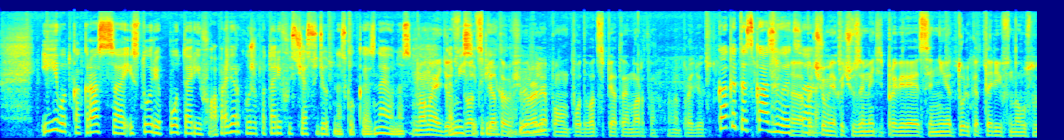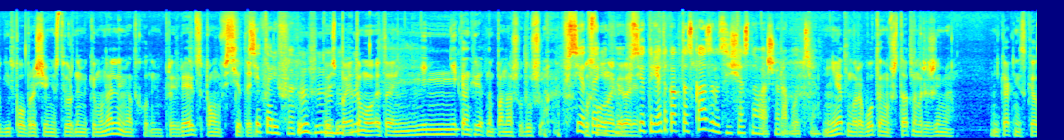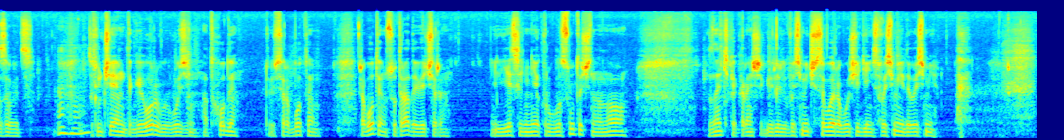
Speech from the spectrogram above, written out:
И вот как раз а, история по тарифу. А проверка уже по тарифу сейчас идет, насколько я знаю, у нас Но она идет с 25 приехала. февраля, угу. по-моему, по 25 марта она пройдет. Как это сказывается? Причем, я хочу заметить, проверяется не только тариф на услуги по обращению с твердыми коммунальными отходами, проверяются, по-моему, все тарифы. Все тарифы. Угу. То есть, угу. поэтому это не, не конкретно по нашу душу, Все тарифы. Говоря. Все тарифы. Это как-то сказывается сейчас на вашей работе? Нет, мы работаем в штатном режиме. Никак не сказывается. Угу. Заключаем договоры, вывозим отходы. То есть работаем, работаем с утра до вечера. И если не круглосуточно, но, знаете, как раньше говорили, 8-часовой рабочий день с 8 до 8.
